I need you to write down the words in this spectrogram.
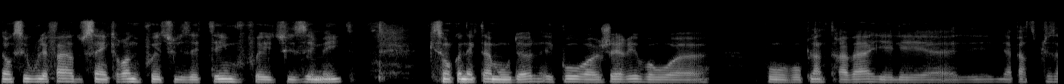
Donc, si vous voulez faire du synchrone, vous pouvez utiliser Teams, vous pouvez utiliser Meet, qui sont connectés à Moodle. Et pour euh, gérer vos, euh, vos, plans de travail et les, la partie plus,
